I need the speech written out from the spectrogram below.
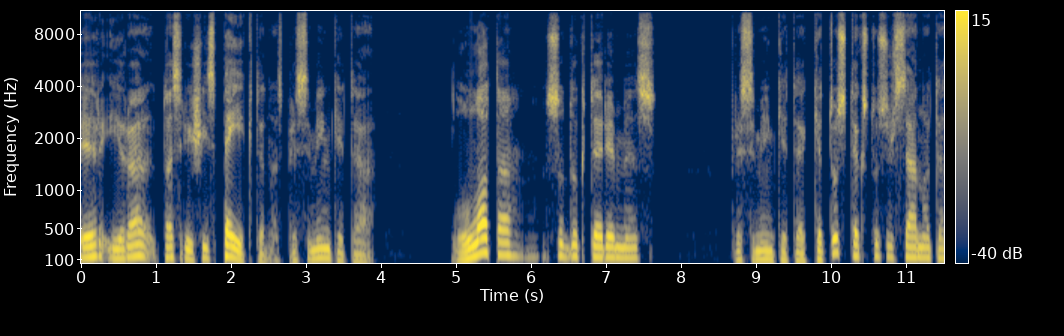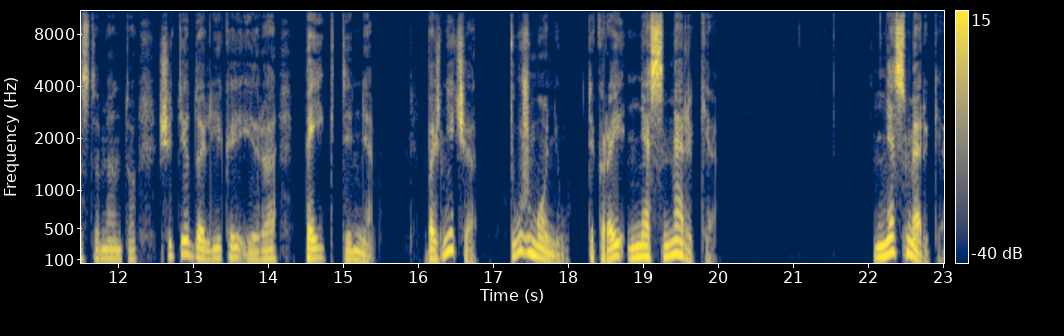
ir yra tas ryšys peiktinas. Prisiminkite Lotą su dukterimis, prisiminkite kitus tekstus iš Seno testamento, šitie dalykai yra peiktini. Bažnyčia tų žmonių tikrai nesmerkia. Nesmerkia.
